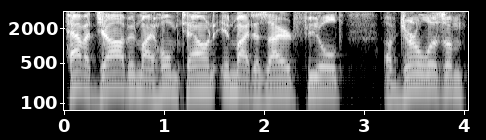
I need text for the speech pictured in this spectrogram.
have a job in my hometown in my desired field of journalism.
